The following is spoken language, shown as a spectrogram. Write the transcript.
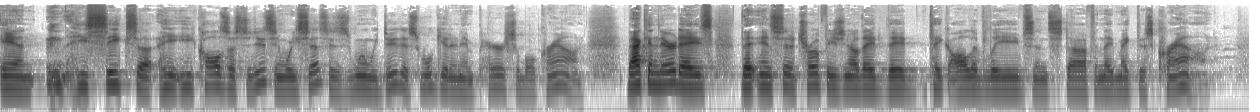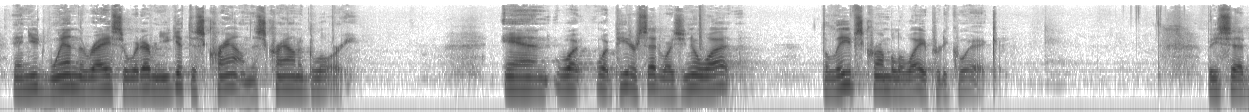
and he seeks, a, he, he calls us to do this. And what he says is when we do this, we'll get an imperishable crown. Back in their days, that instead of trophies, you know, they'd, they'd take olive leaves and stuff and they'd make this crown. And you'd win the race or whatever, and you get this crown, this crown of glory. And what, what Peter said was, you know what? The leaves crumble away pretty quick. But he said,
